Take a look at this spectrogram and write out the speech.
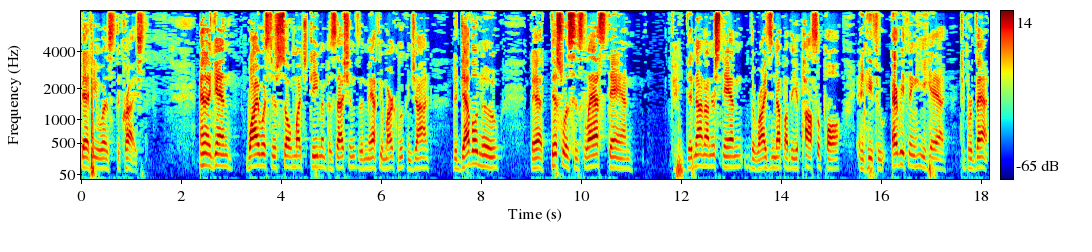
that he was the Christ. And again, why was there so much demon possessions in Matthew, Mark, Luke, and John? The devil knew that this was his last stand. He did not understand the rising up of the Apostle Paul, and he threw everything he had to prevent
